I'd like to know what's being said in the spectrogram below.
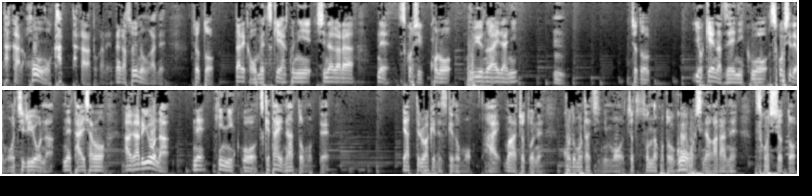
たから、本を買ったからとかね。なんかそういうのがね、ちょっと誰かお目付け役にしながら、ね、少しこの冬の間に、うん、ちょっと余計な贅肉を少しでも落ちるような、ね、代謝の上がるような、ね、筋肉をつけたいなと思って、やってるわけですけども、はい。まあちょっとね、子供たちにもちょっとそんなことを豪語しながらね、少しちょっと、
